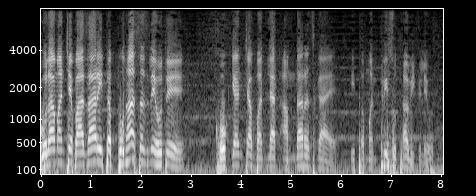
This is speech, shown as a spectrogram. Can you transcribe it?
गुलामांचे बाजार इथं पुन्हा सजले होते. खोक्यांच्या बदल्यात आमदारच काय इथं मंत्री सुद्धा विकले होते.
